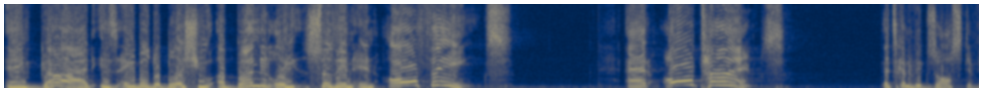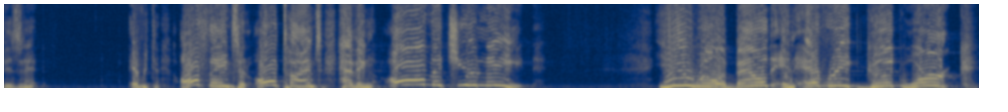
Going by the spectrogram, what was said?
and God is able to bless you abundantly. So then, in all things, at all times, that's kind of exhaustive, isn't it? Everything, all things at all times, having all that you need, you will abound in every good work.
